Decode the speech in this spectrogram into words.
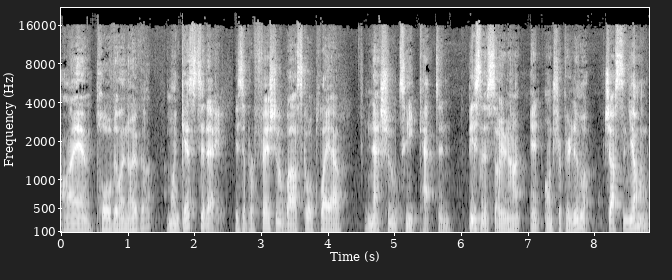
I am Paul Villanova. My guest today is a professional basketball player, national team captain, business owner, and entrepreneur, Justin Young.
